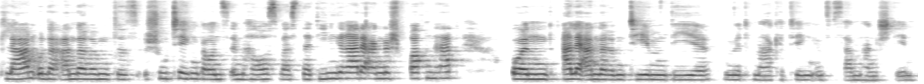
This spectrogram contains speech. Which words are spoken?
Plan unter anderem das Shooting bei uns im Haus, was Nadine gerade angesprochen hat und alle anderen Themen, die mit Marketing im Zusammenhang stehen.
